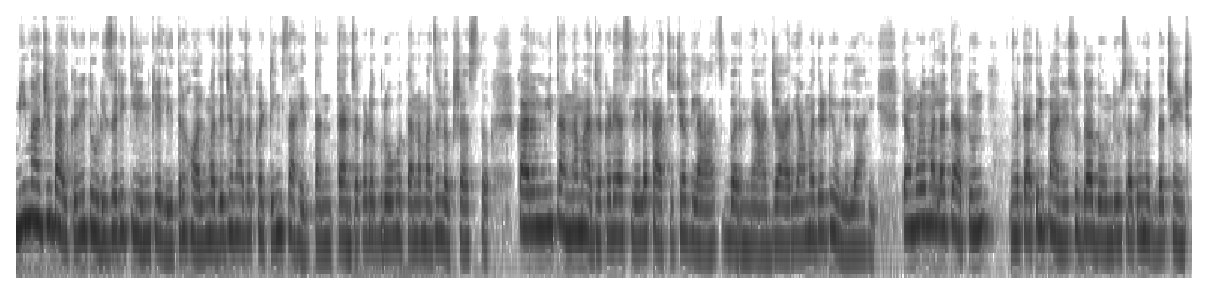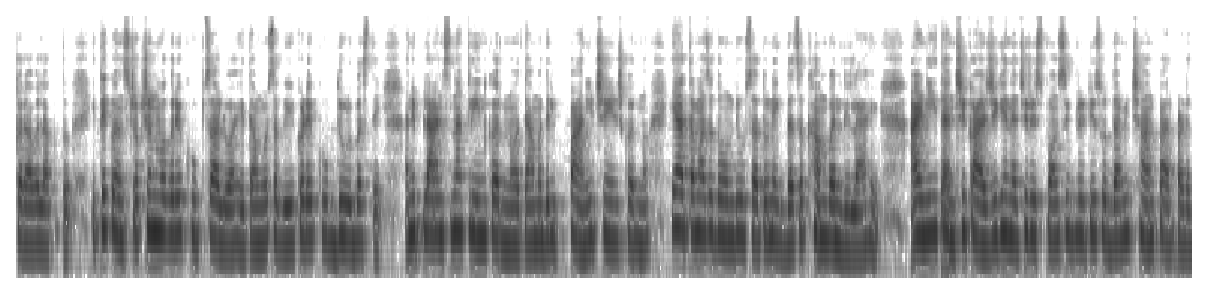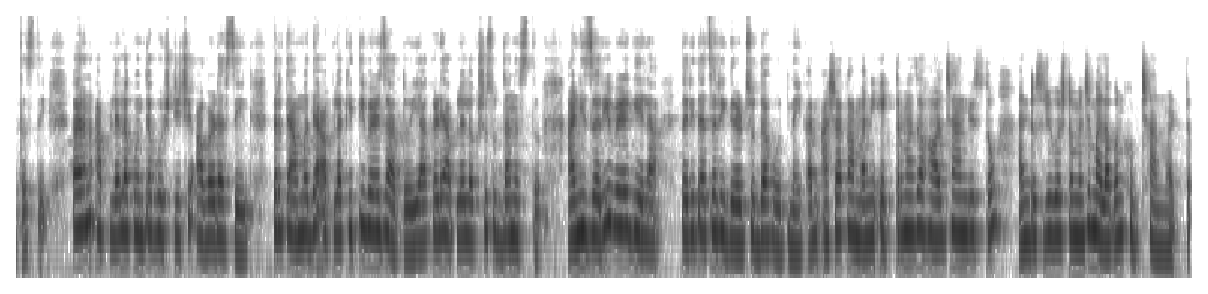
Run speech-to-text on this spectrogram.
मी माझी बाल्कनी थोडी जरी क्लीन केली तर हॉलमध्ये जे माझ्या कटिंग्स आहेत त्यां त्यांच्याकडे ग्रो होताना माझं लक्ष असतं. कारण मी त्यांना माझ्याकडे असलेल्या काचेच्या ग्लास बरण्या जार यामध्ये ठेवलेलं आहे. त्यामुळं मला त्यातून त्यातील पाणीसुद्धा दोन दिवसातून एकदा चेंज करावं लागतं. इथे कन्स्ट्रक्शन वगैरे खूप चालू आहे त्यामुळे सगळीकडे खूप धूळ बसते. आणि प्लांट्सना क्लीन करणं त्यामधील पाणी चेंज करणं हे आता माझं दोन दिवसातून एकदाचं काम बनलेलं आहे. आणि त्यांची काळजी घेण्याची रिस्पॉन्सिबिलिटीसुद्धा मी छान पार पाडत असते. कारण आपल्याला कोणत्या गोष्टीची आवड असेल तर त्यामध्ये आपला किती वेळ जातो याकडे आपलं लक्षसुद्धा नसतं. आणि जरी वेळ गेला तरी त्याचं रिग्रेटसुद्धा होत नाही. कारण अशा कामांनी एकतर माझा हॉल छान दिसतो आणि दुसरी गोष्ट म्हणजे मला पण खूप छान वाटतं.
